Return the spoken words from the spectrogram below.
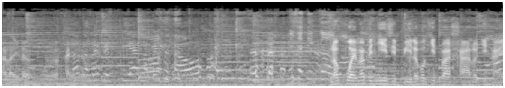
อะไรแล้วให้เราแล้ก็วเลยไปเปลี่ยนมาเป็นเขามีสติกเกอร์เราป่วยมาเป็น 20 ปีแล้วพอคิดว่าขาเราที่หาย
